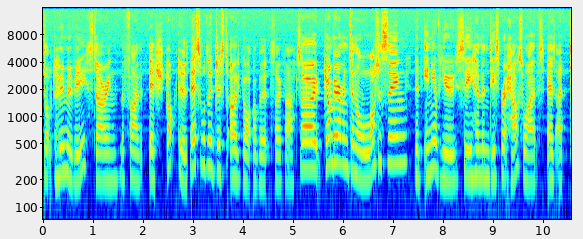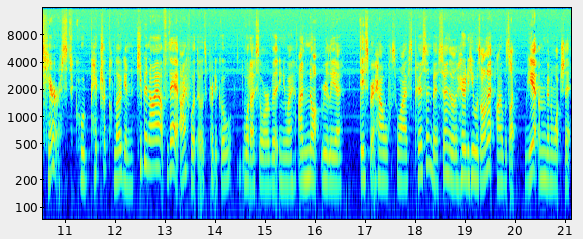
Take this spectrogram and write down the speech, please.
Doctor Who movie starring the five-ish Doctors. That's what the gist I've got of it so far. So, John Barrowman's in a lot of things. Did any of you see him in Desperate Housewives as a terrorist called Patrick Logan? Keep an eye out for that. I thought that was pretty cool, what I saw of it anyway. I'm not really a Desperate Housewives person, but as soon as I heard he was on it, I was like, yeah, I'm to watch that.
